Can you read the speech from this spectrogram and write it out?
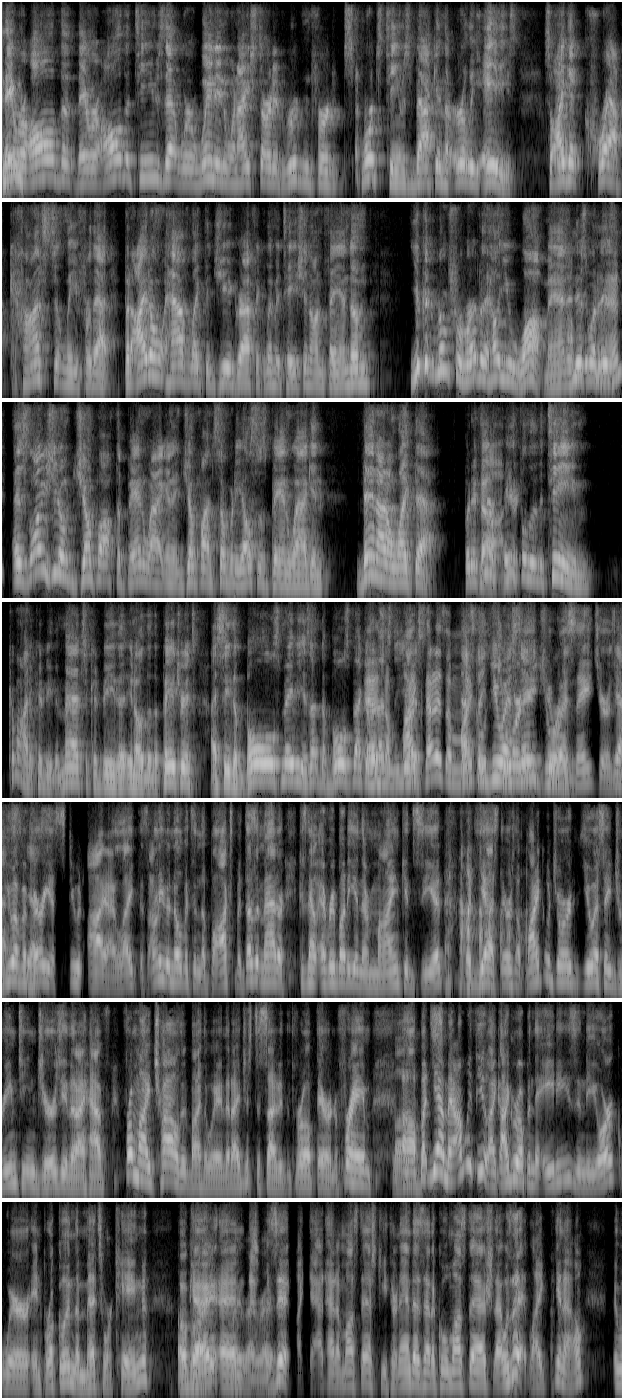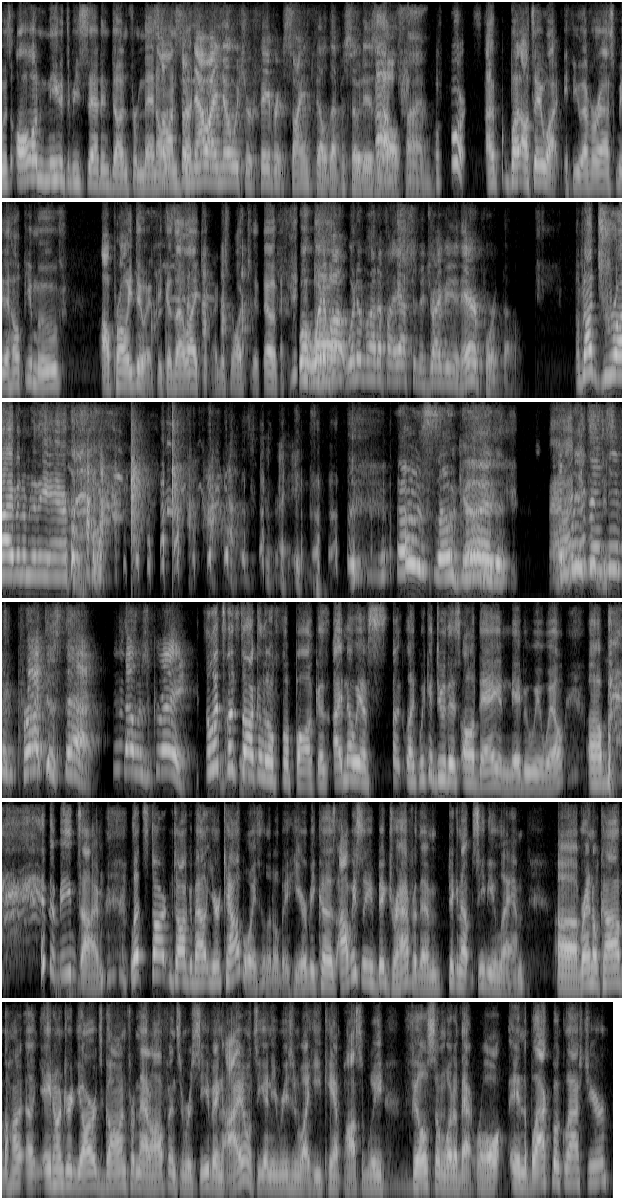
They Winning. were all the they were all the teams that were winning when I started rooting for sports teams back in the early 80s. So I get crap constantly for that. But I don't have like the geographic limitation on fandom. You can root for whoever the hell you want, man. It I'm is what it with is. As long as you don't jump off the bandwagon and jump on somebody else's bandwagon, then I don't like that. But if No, you're faithful to the team, come on, it could be the Mets, it could be the you know the, the Patriots. I see the Bulls. Maybe is that the Bulls back? That there? is, That's a the Mike, US that is a Michael the USA Jordan, Jordan. USA jersey. Yes, you have a very astute eye. I like this. I don't even know if it's in the box, but it doesn't matter because now everybody in their mind can see it. But yes, there's a Michael Jordan USA Dream Team jersey that I have from my childhood, by the way, that I just decided to throw up there in a frame. Uh, but yeah, man, I'm with you. Like I grew up in the 80s in New York, where in Brooklyn the Mets were king. Okay, Right, and right, right, that was it. My dad had a mustache. Keith Hernandez had a cool mustache. That was it. Like you know, it was all needed to be said and done from then so, on. so but now I know what your favorite Seinfeld episode is of Oh, all time. of course, I, but I'll tell you what. If you ever ask me to help you move, I'll probably do it because I like you. I just want you to know that. Well, what Uh, about what about if I asked you to drive you to the airport though? I'm not driving him to the airport. that was great. That was so good. Man, I and we didn't just- even practice that. That was great. So let's let's talk a little football because I know we have uh, like we could do this all day and maybe we will. Uh, but in the meantime, let's start and talk about your Cowboys a little bit here because obviously a big draft for them picking up CeeDee Lamb. Uh, Randall Cobb, a hun- uh, 800 yards gone from that offense and receiving. I don't see any reason why he can't possibly fill somewhat of that role. In the Black Book last year,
